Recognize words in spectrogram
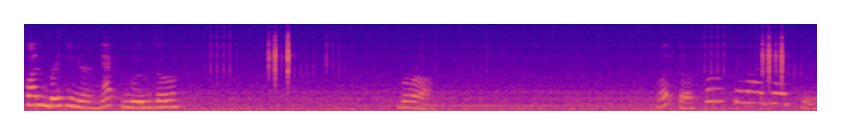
fun breaking your neck, loser. Bruh. What the fuck did I just do?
